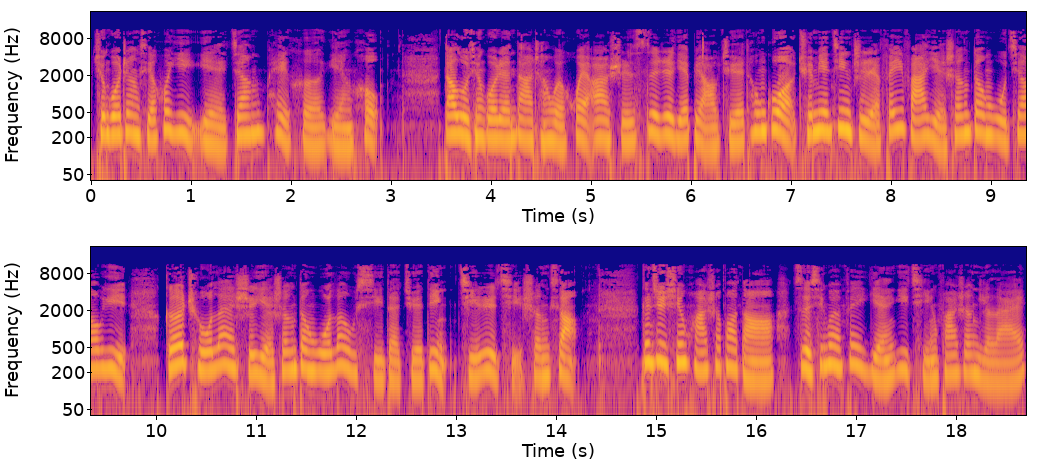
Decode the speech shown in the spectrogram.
全国政协会议也将配合延后。大陆全国人大常委会二十四日也表决通过全面禁止非法野生动物交易、革除滥食野生动物陋习的决定，即日起生效。根据新华社报道，自新冠肺炎疫情发生以来，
